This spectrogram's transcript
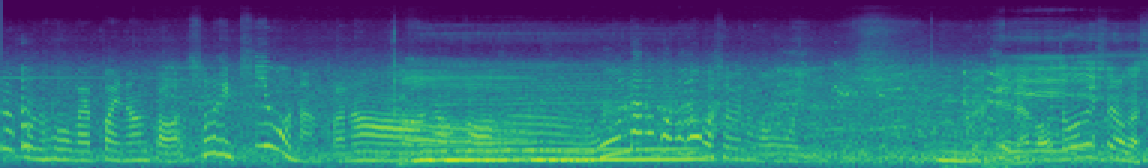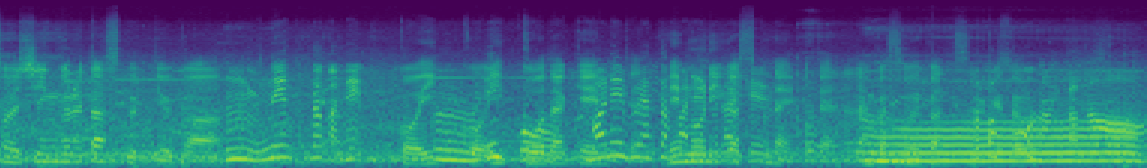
の子の方がやっぱりなんかその辺器用なんかな。なんか、うんうん、女の子の方がそういうのが多い、ねなんか男の人の方がそういうシングルタスクっていうか、うん、うん、ねなんかね。こう一うん。個一個。だけメモリが少ないみたいななんかそういう感じするけやっぱそうなんどかな。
